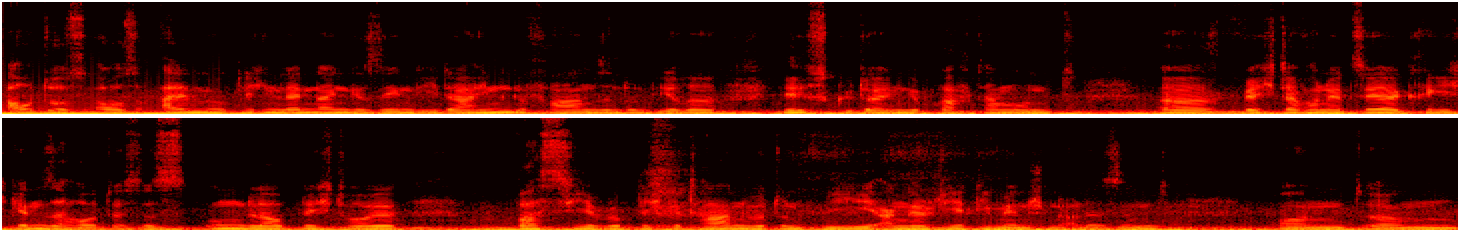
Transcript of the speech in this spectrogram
Autos aus allen möglichen Ländern gesehen, die da hingefahren sind und ihre Hilfsgüter hingebracht haben. Und äh, wenn ich davon erzähle, kriege ich Gänsehaut. Das ist unglaublich toll, was hier wirklich getan wird und wie engagiert die Menschen alle sind. Und ähm,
